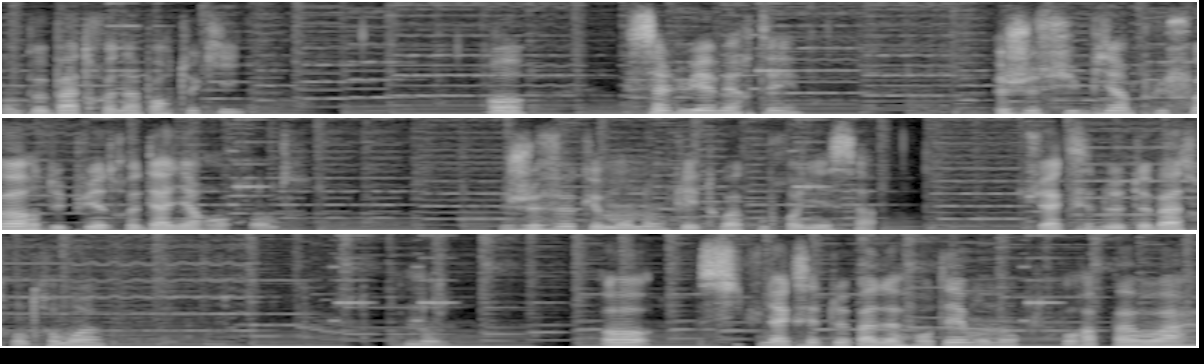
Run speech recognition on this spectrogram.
on peut battre n'importe qui. Oh, salut MRT. Je suis bien plus fort depuis notre dernière rencontre. Je veux que mon oncle et toi compreniez ça. Tu acceptes de te battre contre moi? Non. Oh, si tu n'acceptes pas d'affronter, mon oncle ne pourra pas voir à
